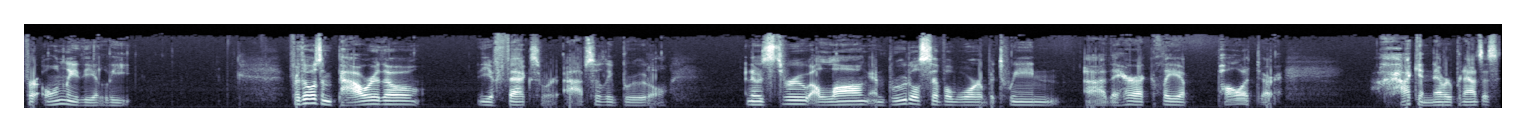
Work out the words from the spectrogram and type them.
for only the elite. For those in power, though, the effects were absolutely brutal. And it was through a long and brutal civil war between uh, the Heracleopolitan, I can never pronounce this,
